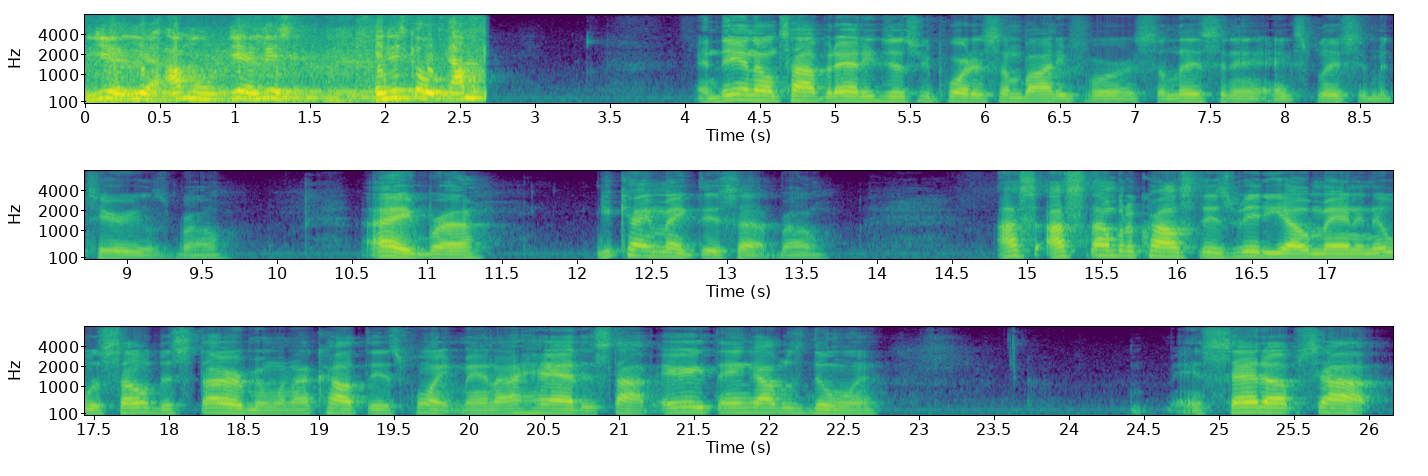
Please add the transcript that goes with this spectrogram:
Yeah, yeah. I'm on. Yeah, listen. And this go. I'm. And then on top of that, he just reported somebody for soliciting explicit materials, bro. Hey, bro, you can't make this up, bro. I, I stumbled across this video, man, and it was so disturbing when I caught this point, man. I had to stop everything I was doing and set up shop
